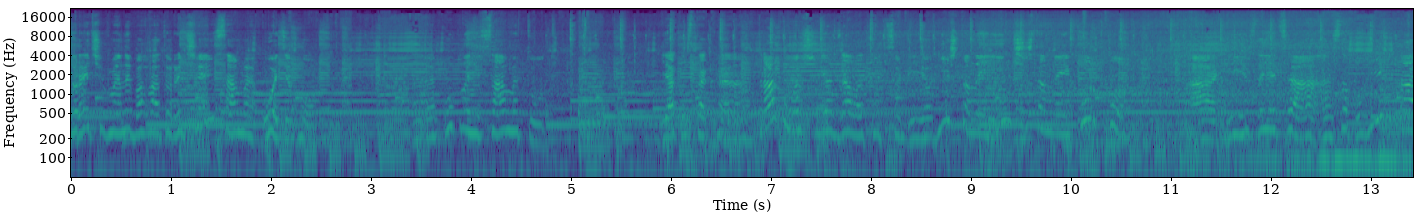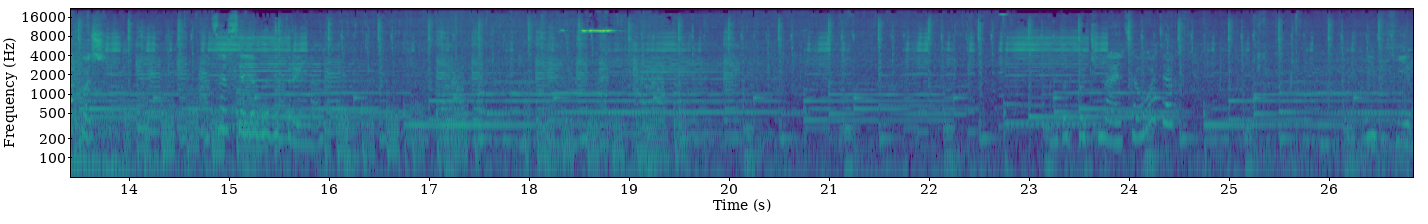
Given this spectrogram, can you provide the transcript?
До речі, в мене багато речей, саме одягу, е, куплені саме тут. Якось так е, трапилось, що я взяла тут собі і одні штани, і інші штани, і куртку. А, і, здається, сапоги також. Це все його вітрина. Починається одяг і вхід.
